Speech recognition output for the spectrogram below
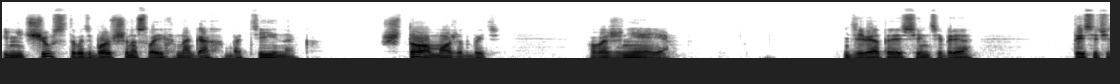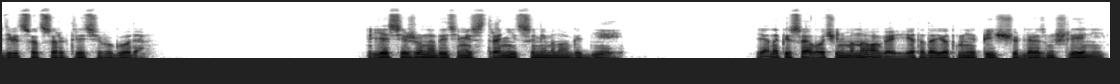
и не чувствовать больше на своих ногах ботинок. Что может быть важнее? 9 сентября 1943 года. Я сижу над этими страницами много дней. Я написал очень много, и это дает мне пищу для размышлений.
